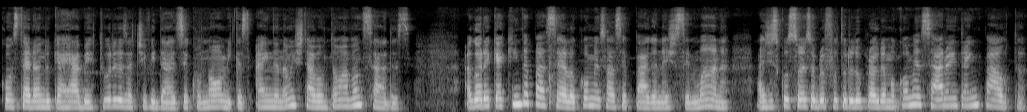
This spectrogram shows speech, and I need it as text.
considerando que a reabertura das atividades econômicas ainda não estavam tão avançadas. Agora que a quinta parcela começou a ser paga nesta semana, as discussões sobre o futuro do programa começaram a entrar em pauta.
